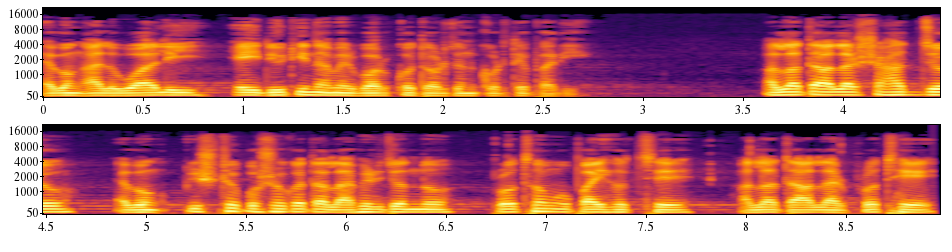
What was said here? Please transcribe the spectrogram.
এবং আল ওয়ালি এই দুইটি নামের বরকত অর্জন করতে পারি আল্লাহ তাল্লাহর সাহায্য এবং পৃষ্ঠপোষকতা লাভের জন্য প্রথম উপায় হচ্ছে আল্লাহ তাল্লাহর পথে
